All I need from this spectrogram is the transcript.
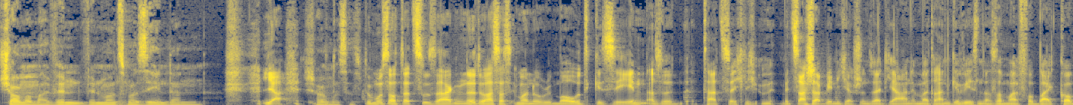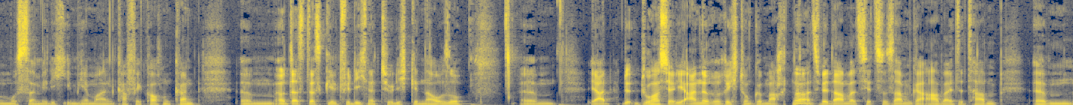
schauen wir mal, wenn, wenn wir uns mal sehen, dann ja, du musst auch dazu sagen, ne, du hast das immer nur remote gesehen. Also tatsächlich, mit Sascha bin ich ja schon seit Jahren immer dran gewesen, dass er mal vorbeikommen muss, damit ich ihm hier mal einen Kaffee kochen kann. Ähm, und das, das gilt für dich natürlich genauso. Ähm, ja, du hast ja die andere Richtung gemacht, ne? Als wir damals hier zusammen gearbeitet haben, ähm,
